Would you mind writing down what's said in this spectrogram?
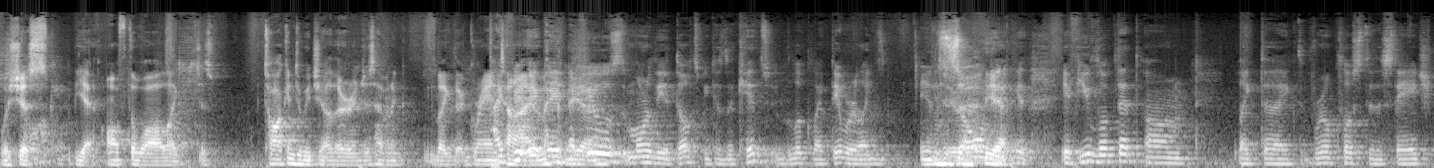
was just talking. yeah off the wall, like just talking to each other and just having a like a grand I time. Feel, it, it, yeah. feels more the adults because the kids look like they were like in zone. Yeah. If you looked at um like the like real close to the stage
